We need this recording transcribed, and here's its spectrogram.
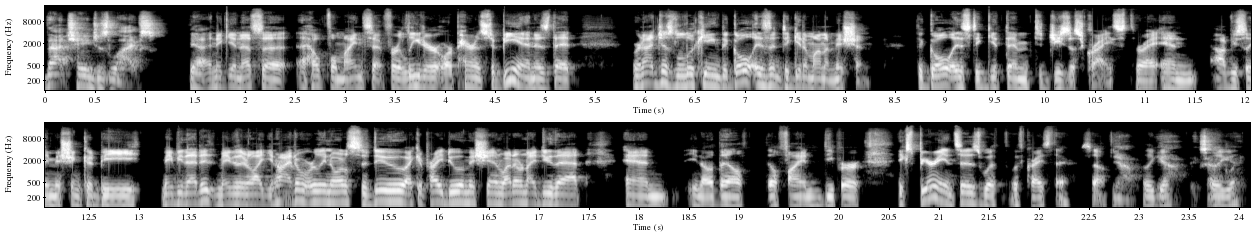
that changes lives. Yeah. And again, that's a, a, helpful mindset for a leader or parents to be in is that we're not just looking, the goal isn't to get them on a mission. The goal is to get them to Jesus Christ, right? And obviously, mission could be maybe that is maybe they're like, you know, I don't really know what else to do. I could probably do a mission. Why don't I do that? And you know, they'll they'll find deeper experiences with with Christ there. So yeah, really good, yeah, exactly. Really good.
